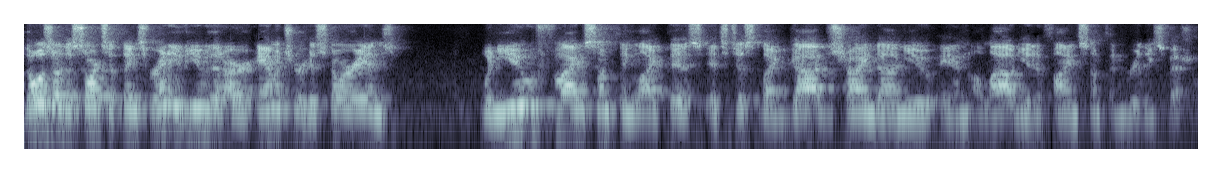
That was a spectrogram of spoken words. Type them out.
those are the sorts of things for any of you that are amateur historians when you find something like this, it's just like God shined on you and allowed you to find something really special.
